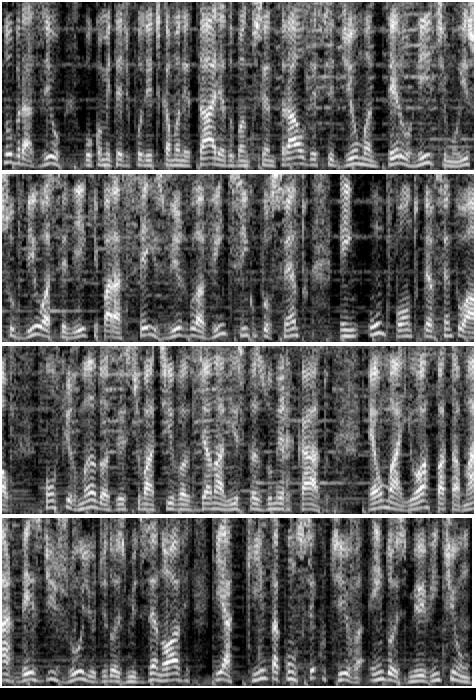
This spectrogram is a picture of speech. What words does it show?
No Brasil, o Comitê de Política Monetária do Banco Central decidiu manter o ritmo e subiu a Selic para 6,25% em um ponto percentual, confirmando as estimativas de analistas do mercado. É o maior patamar desde julho de 2019 e a quinta consecutiva em 2021.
